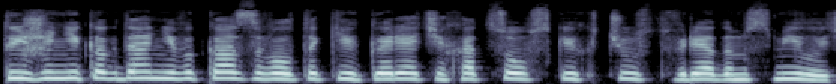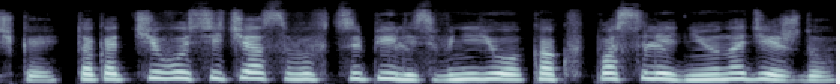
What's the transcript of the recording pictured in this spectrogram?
Ты же никогда не выказывал таких горячих отцовских чувств рядом с Милочкой. Так отчего сейчас вы вцепились в нее, как в последнюю надежду?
